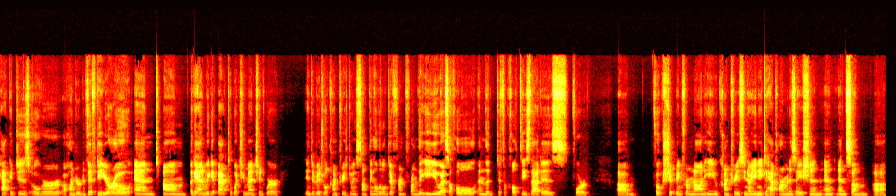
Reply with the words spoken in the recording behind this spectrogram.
packages over 150 euro. And um, again, we get back to what you mentioned, where individual countries doing something a little different from the EU as a whole, and the difficulties that is for um, folks shipping from non-EU countries. You know, you need to have harmonization and and some uh,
